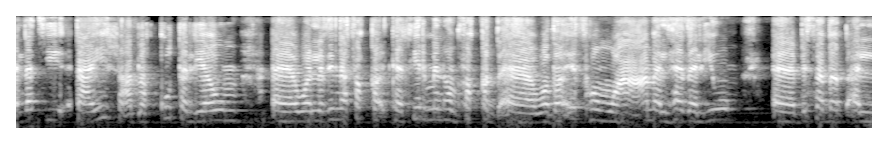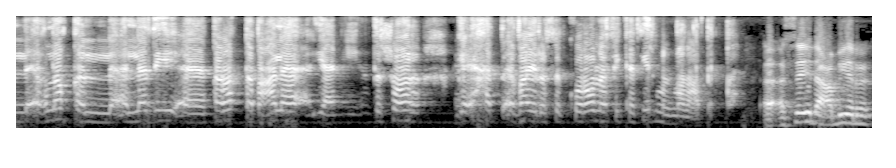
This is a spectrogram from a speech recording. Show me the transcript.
التي تعيش على قوت اليوم والذين فقد كثير منهم فقد وظائفهم وعمل هذا اليوم بسبب الإغلاق الذي ترتب على يعني انتشار جائحة فيروس الكورونا في كثير من المناطق. السيدة عبير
